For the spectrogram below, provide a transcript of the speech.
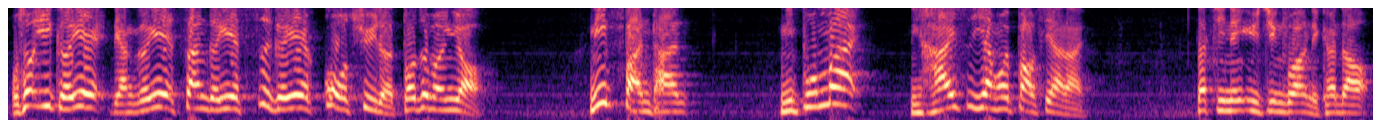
我说一个月、两个月、三个月、四个月过去了，投资朋友，你反弹，你不卖，你还是一样会爆下来。那今天玉金光你看到，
